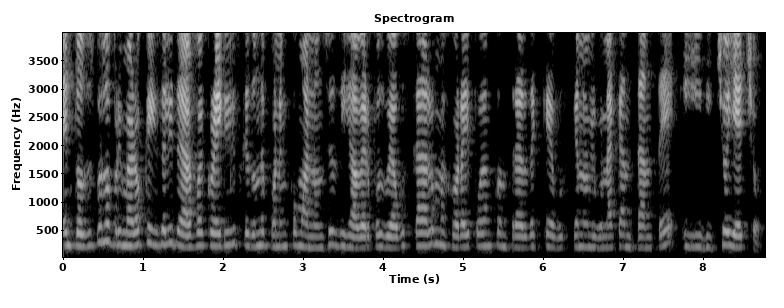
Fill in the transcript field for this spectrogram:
Entonces, pues lo primero que hice literal fue Craigslist, que es donde ponen como anuncios. Dije, a ver, pues voy a buscar, a lo mejor ahí puedo encontrar de que busquen alguna cantante y dicho y hecho.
